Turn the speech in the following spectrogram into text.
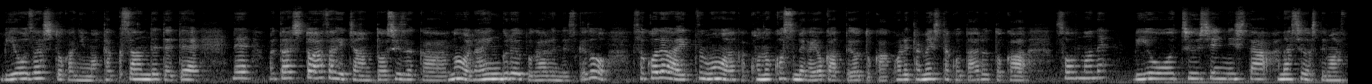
美容雑誌とかにもたくさん出ててで私と朝日ちゃんと静香の LINE グループがあるんですけどそこではいつもなんかこのコスメが良かったよとかこれ試したことあるとかそんなね美容を中心にした話をしてます、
